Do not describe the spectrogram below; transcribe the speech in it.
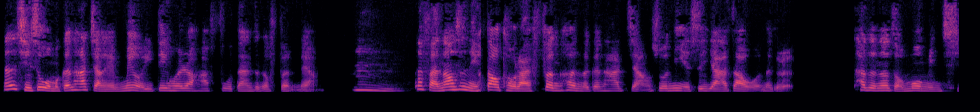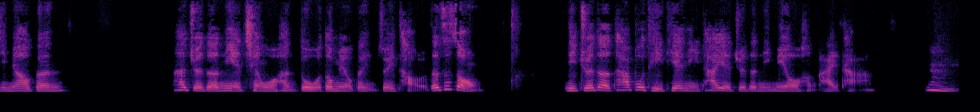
但是其实我们跟他讲，也没有一定会让他负担这个分量。嗯，那反倒是你到头来愤恨的跟他讲说，你也是压榨我那个人，他的那种莫名其妙，跟他觉得你也欠我很多，我都没有跟你追讨了的这种，你觉得他不体贴你，他也觉得你没有很爱他。嗯，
